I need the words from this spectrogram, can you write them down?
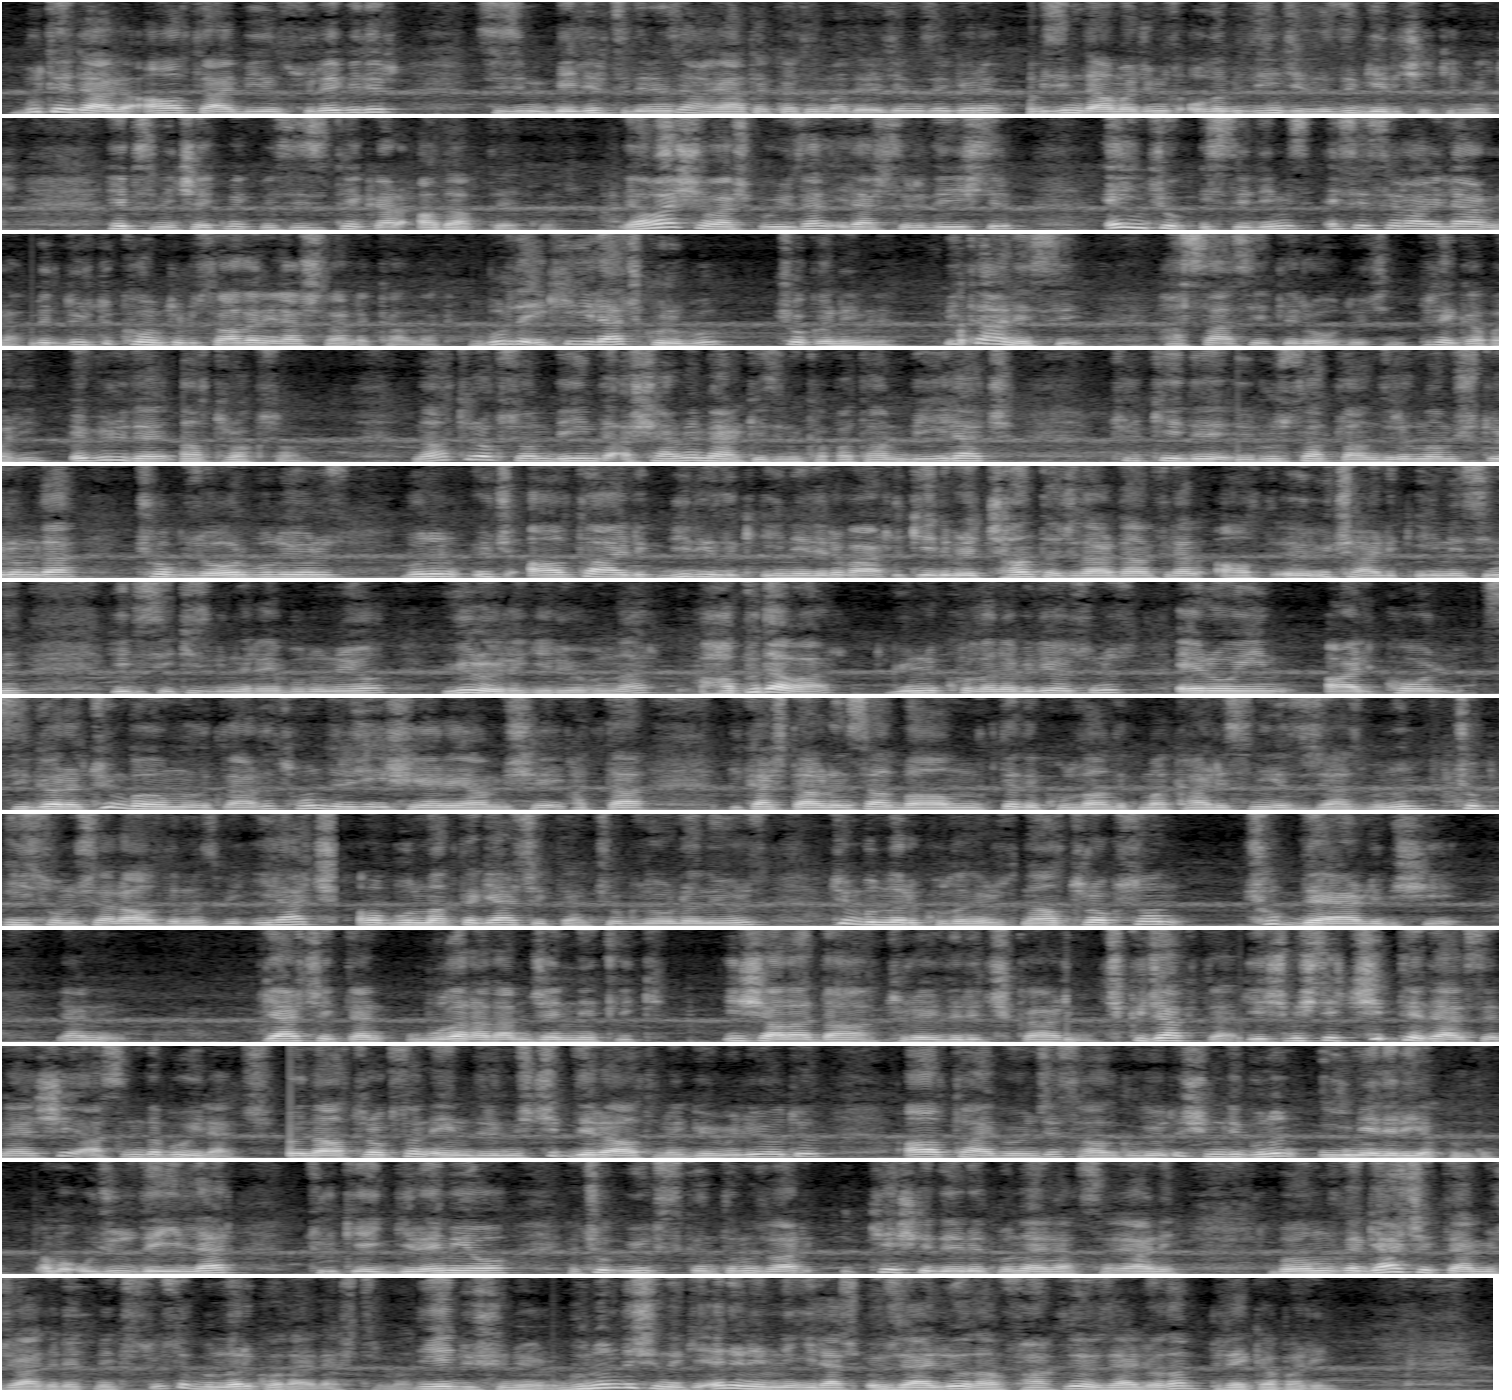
Bu tedavi 6 ay 1 yıl sürebilir. Sizin belirtilerinize, hayata katılma derecenize göre. Bizim de amacımız olabildiğince hızlı geri çekilmek. Hepsini çekmek ve sizi tekrar adapte etmek. Yavaş yavaş bu yüzden ilaçları değiştirip en çok istediğimiz SSRI'larla ve dürtü kontrolü sağlayan ilaçlarla kalmak. Burada iki ilaç grubu çok önemli. Bir tanesi hassasiyetleri olduğu için pregabalin, öbürü de naltrokson. Naltrokson beyinde aşerme merkezini kapatan bir ilaç. Türkiye'de ruhsatlandırılmamış durumda. Çok zor buluyoruz. Bunun 3-6 aylık 1 yıllık iğneleri var. Türkiye'de böyle çantacılardan filan 3 aylık iğnesini 7-8 bin liraya bulunuyor. Euro ile geliyor bunlar. Hapı da var. Günlük kullanabiliyorsunuz. Eroin, alkol, sigara tüm bağımlılıklarda son derece işe yarayan bir şey. Hatta birkaç davranışsal bağımlılıkta da kullandık makalesini yazacağız bunun. Çok iyi sonuçlar aldığımız bir ilaç ama bulmakta gerçekten çok zorlanıyoruz. Tüm bunları kullanıyoruz. Naltrokson çok değerli bir şey. Yani gerçekten bulan adam cennetlik. İnşallah daha türevleri çıkar. Çıkacak da. Geçmişte çip tedavisi denen şey aslında bu ilaç. Naltrokson emdirilmiş çip deri altına gömülüyordu. 6 ay boyunca salgılıyordu. Şimdi bunun iğneleri yapıldı. Ama ucuz değiller. Türkiye'ye giremiyor. Ya çok büyük sıkıntımız var. Keşke devlet bunu el atsa. Yani bağımlılıkla gerçekten mücadele etmek istiyorsa bunları kolaylaştırmalı diye düşünüyorum. Bunun dışındaki en önemli ilaç özelliği olan, farklı özelliği olan pregabalin.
